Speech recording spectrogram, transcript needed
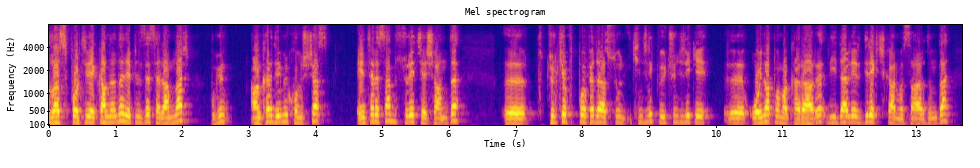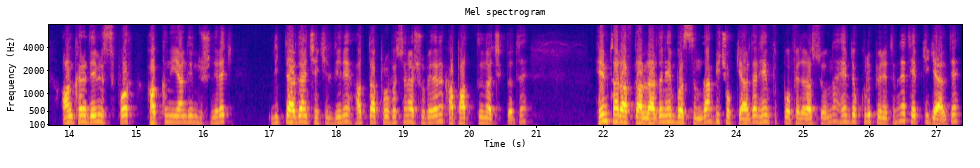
Klas Sportif ekranlarından hepinize selamlar. Bugün Ankara Demir konuşacağız. Enteresan bir süreç yaşandı. Ee, Türkiye Futbol Federasyonu ikincilik ve üçüncülük e, oynatmama kararı liderleri direkt çıkarması ardından Ankara Demir Spor hakkını yendiğini düşünerek liglerden çekildiğini hatta profesyonel şubelerini kapattığını açıkladı. Hem taraftarlardan hem basından birçok yerden hem Futbol Federasyonu'na hem de kulüp yönetimine tepki geldi.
